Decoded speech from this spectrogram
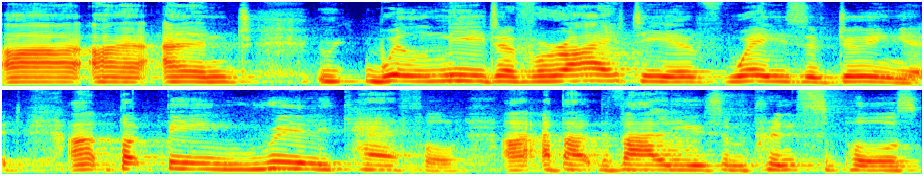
Uh, uh, and will need a variety of ways of doing it, uh, but being really careful uh, about the values and principles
